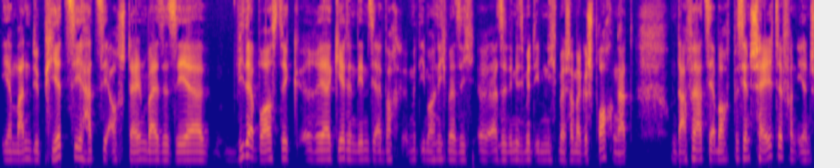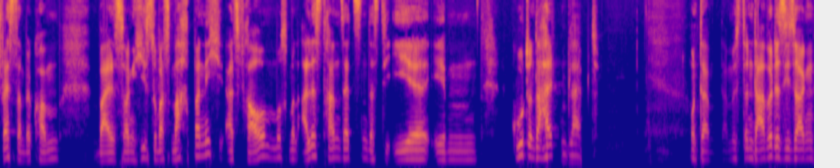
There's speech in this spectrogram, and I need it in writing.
ihr Mann düpiert sie, hat sie auch stellenweise sehr widerborstig reagiert, indem sie einfach mit ihm auch nicht mehr sich, äh, also indem sie mit ihm nicht mehr schon mal gesprochen hat. Und dafür hat sie aber auch ein bisschen Schelte von ihren Schwestern bekommen, weil es sagen hieß, sowas macht man nicht. Als Frau muss man alles dran setzen, dass die Ehe eben gut unterhalten bleibt. Und da, da müsste, und da würde sie sagen,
